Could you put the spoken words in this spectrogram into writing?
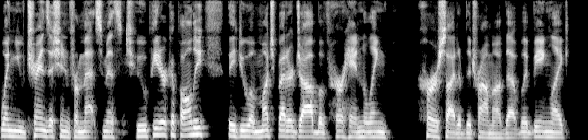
when you transition from Matt Smith to Peter Capaldi, they do a much better job of her handling her side of the trauma of that, with being like,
